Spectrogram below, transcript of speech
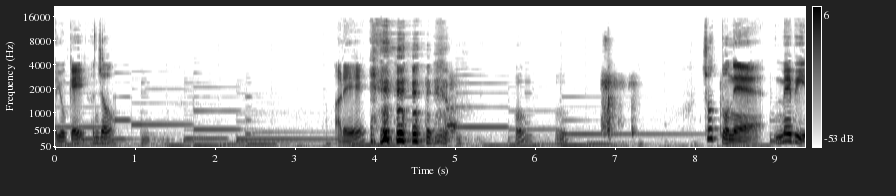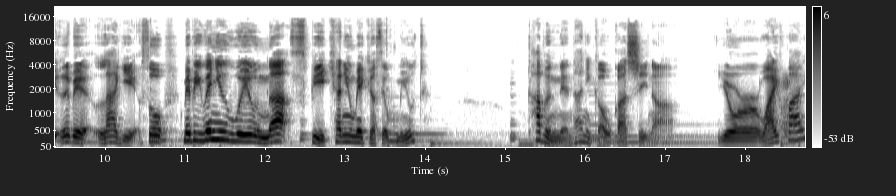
Are you okay? アンジェロあれ？ちょっとね、maybe a little bit laggy. So, maybe when you will not speak, can you make yourself mute? 多分ね、何かおかしいな。Your Wi-Fi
